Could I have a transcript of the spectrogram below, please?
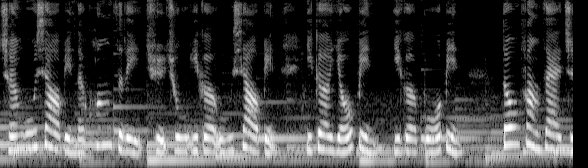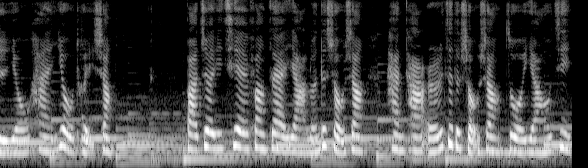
盛无效饼的筐子里取出一个无效饼，一个油饼，一个薄饼，都放在脂油和右腿上。把这一切放在亚伦的手上和他儿子的手上做摇祭，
